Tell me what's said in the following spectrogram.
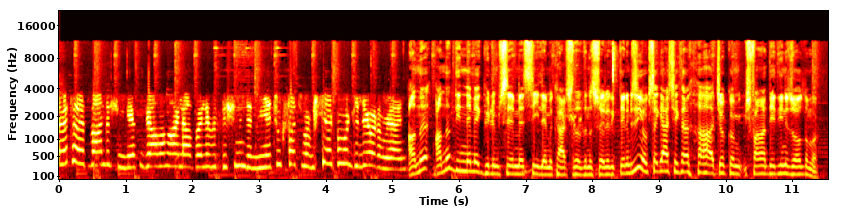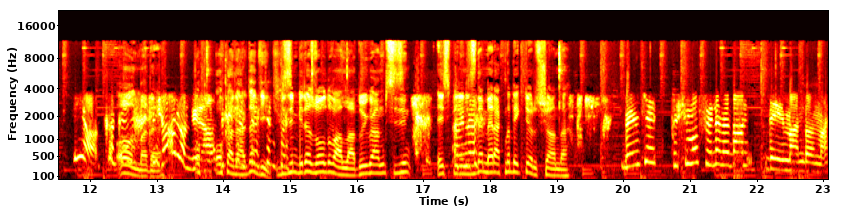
Evet evet ben de şimdi yapacağım hala böyle bir düşününce niye çok saçma bir şey ama gülüyorum yani. Anı anı dinleme gülümsemesiyle mi karşıladınız söylediklerimizi yoksa gerçekten ha çok komikmiş falan dediğiniz oldu mu? Yok. Olmadı. Yani biraz. O kadar da değil. Bizim biraz oldu vallahi. Duygu Hanım sizin esprinizi de merakla bekliyoruz şu anda. Benimki taşıma suyla neden değirmen dönmez?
